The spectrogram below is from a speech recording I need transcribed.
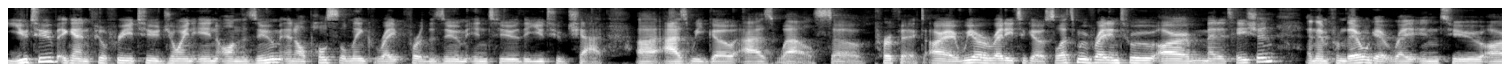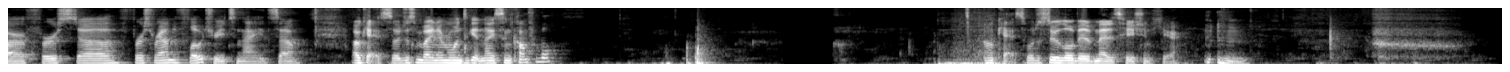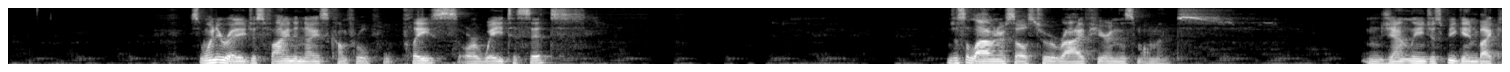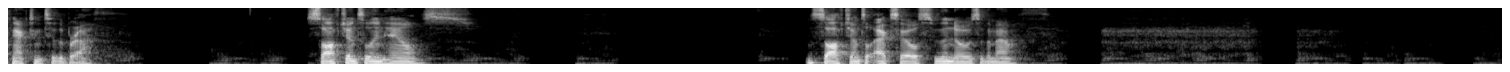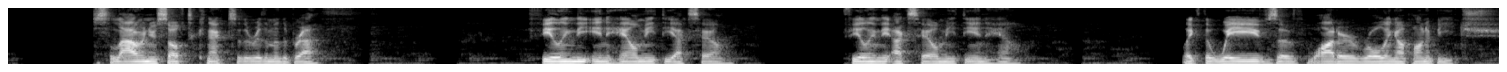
YouTube, again, feel free to join in on the Zoom, and I'll post the link right for the Zoom into the YouTube chat uh, as we go as well. So perfect. All right, we are ready to go. So let's move right into our meditation, and then from there we'll get right into our first uh, first round of flowetry tonight. So, okay, so just inviting everyone to get nice and comfortable. Okay, so we'll just do a little bit of meditation here. So when you're ready, just find a nice, comfortable place or way to sit. Just allowing ourselves to arrive here in this moment. And gently just begin by connecting to the breath. Soft, gentle inhales. And soft, gentle exhales through the nose of the mouth. Allowing yourself to connect to the rhythm of the breath. Feeling the inhale meet the exhale. Feeling the exhale meet the inhale. Like the waves of water rolling up on a beach.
